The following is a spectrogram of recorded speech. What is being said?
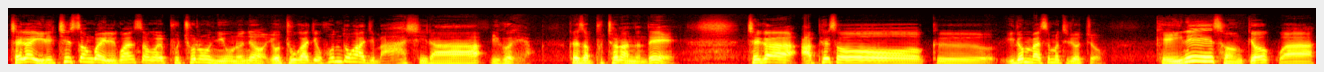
제가 일치성과 일관성을 붙여놓은 이유는요, 요 두 가지 혼동하지 마시라 이거예요. 그래서 붙여놨는데, 제가 앞에서 그, 이런 말씀을 드렸죠. 개인의 성격과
